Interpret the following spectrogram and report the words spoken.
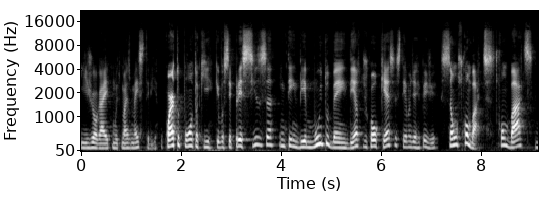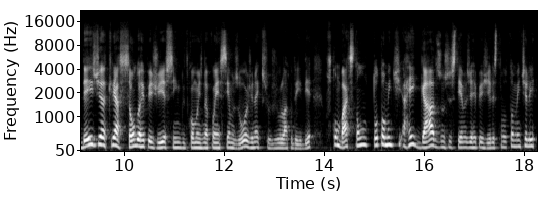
e jogar aí com muito mais maestria. O quarto ponto aqui que você precisa entender muito bem dentro de qualquer sistema de RPG são os combates. Combates, desde a criação do RPG, assim como nós conhecemos hoje, né, que surgiu lá com o D&D, os combates estão totalmente arraigados nos sistemas de RPG, eles estão totalmente ali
